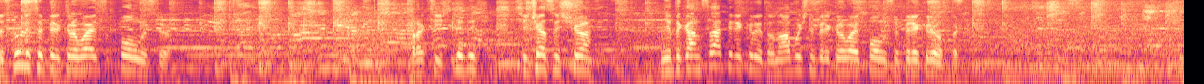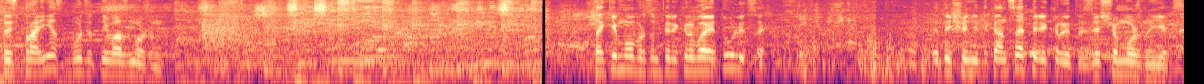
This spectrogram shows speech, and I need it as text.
То есть улица перекрывается полностью. Практически. Сейчас еще не до конца перекрыто, но обычно перекрывает полностью перекресток. То есть проезд будет невозможен. Таким образом перекрывает улицы. Это еще не до конца перекрыто, здесь еще можно ехать.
